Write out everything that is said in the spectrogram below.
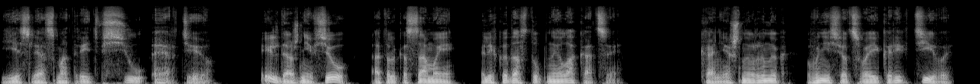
если осмотреть всю Эртию. Или даже не всю, а только самые легкодоступные локации. Конечно, рынок внесет свои коррективы,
